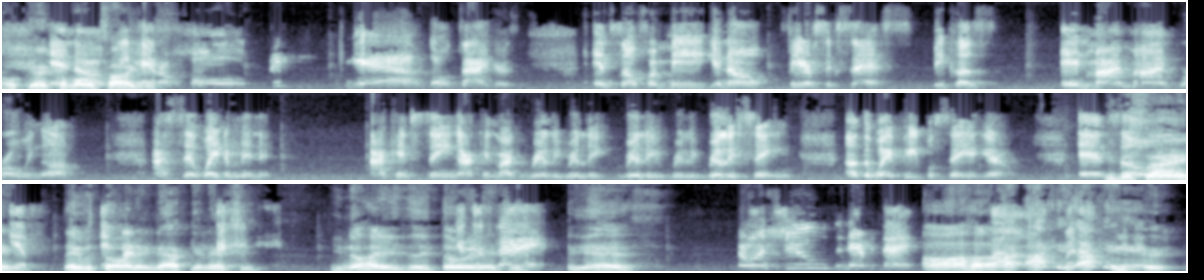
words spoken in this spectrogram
okay, come on, uh, Tigers. We had a whole thing. Yeah, go Tigers. And so for me, you know, fear of success because in my mind growing up, I said, wait a minute. I can sing. I can like really, really, really, really, really sing uh, the way people say it, you know. And You so if they were throwing I- a napkin at you. You know how they, throw You it at sing. you. Yes. throwing shoes and everything. Uh huh. I, Uh, I can I can hear it.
